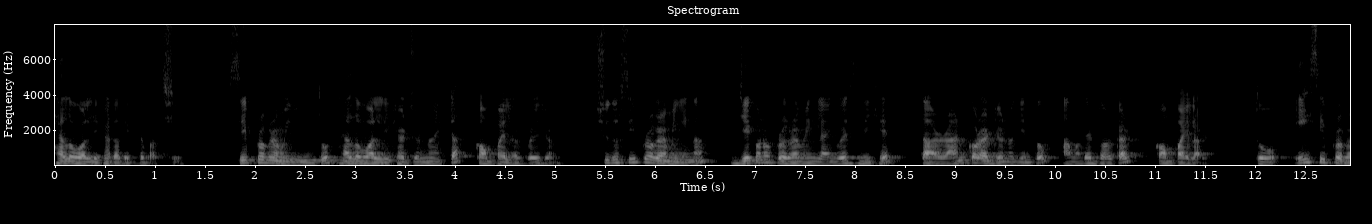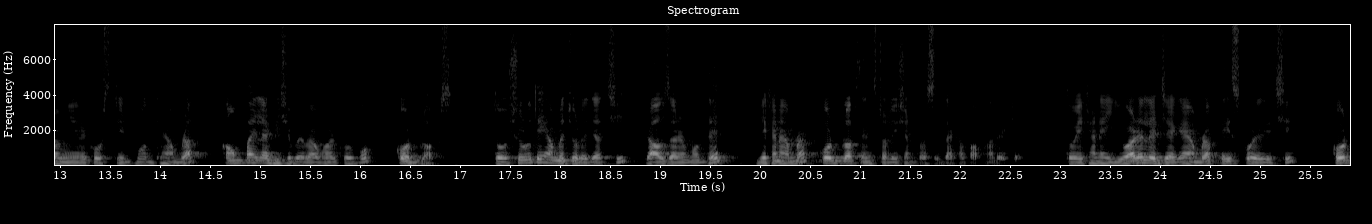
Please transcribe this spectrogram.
হ্যালো ওয়ার্ল্ড লেখাটা দেখতে পাচ্ছি। সি প্রোগ্রামিংয়ে কিন্তু হ্যালো ওয়ার্ল্ড লেখার জন্য একটা কম্পাইলার প্রয়োজন। শুধু সি প্রোগ্রামিংই না যে কোনো প্রোগ্রামিং ল্যাঙ্গুয়েজ লিখে তা রান করার জন্য কিন্তু আমাদের দরকার কম্পাইলার তো এই সি প্রোগ্রামিং এর কোর্সটির মধ্যে আমরা কম্পাইলার হিসেবে ব্যবহার করব কোড ব্লকস তো শুরুতেই আমরা চলে যাচ্ছি ব্রাউজারের মধ্যে, যেখানে আমরা কোড ব্লকস ইনস্টলেশন প্রসেস দেখাবো আপনাদেরকে। তো এখানে ইউআরএল এর জায়গায় আমরা প্লেস করে দিচ্ছি code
